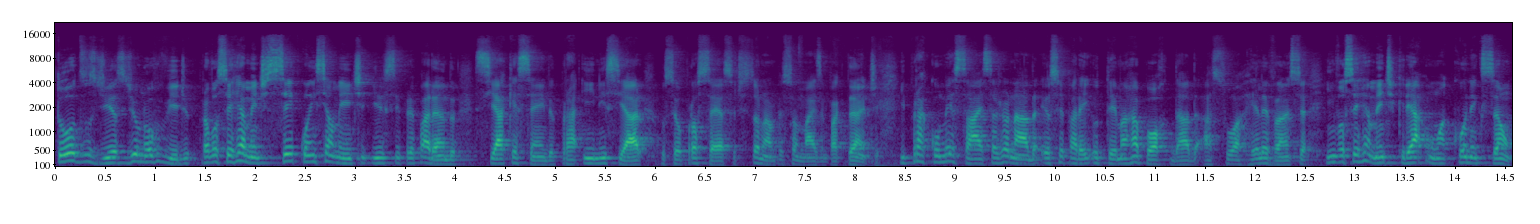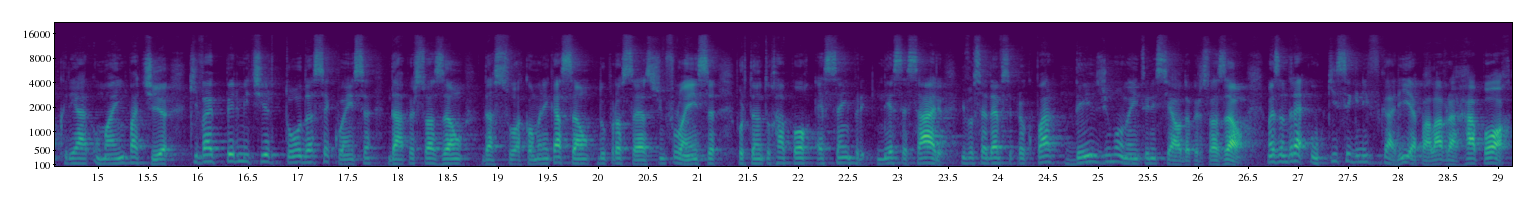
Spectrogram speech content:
todos os dias de um novo vídeo para você realmente sequencialmente ir se preparando, se aquecendo para iniciar o seu processo de se tornar uma pessoa mais impactante. E para começar essa jornada, eu separei o tema rapport, dada a sua relevância, em você realmente criar uma conexão, criar uma empatia que vai permitir toda a sequência da persuasão, da sua comunicação, do processo de influência. Portanto, o rapport é sempre necessário e você deve se preocupar desde o momento inicial da persuasão. Mas André, o que significaria a palavra rapport?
